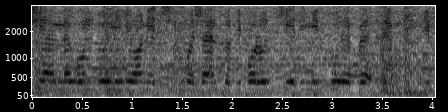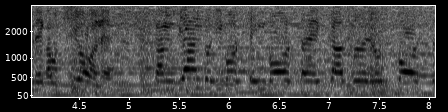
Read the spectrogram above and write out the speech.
Non sa- CM con 2 milioni e 500 tipologie di misure pre- di precauzione, cambiando di volta in volta nel caso dello sport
